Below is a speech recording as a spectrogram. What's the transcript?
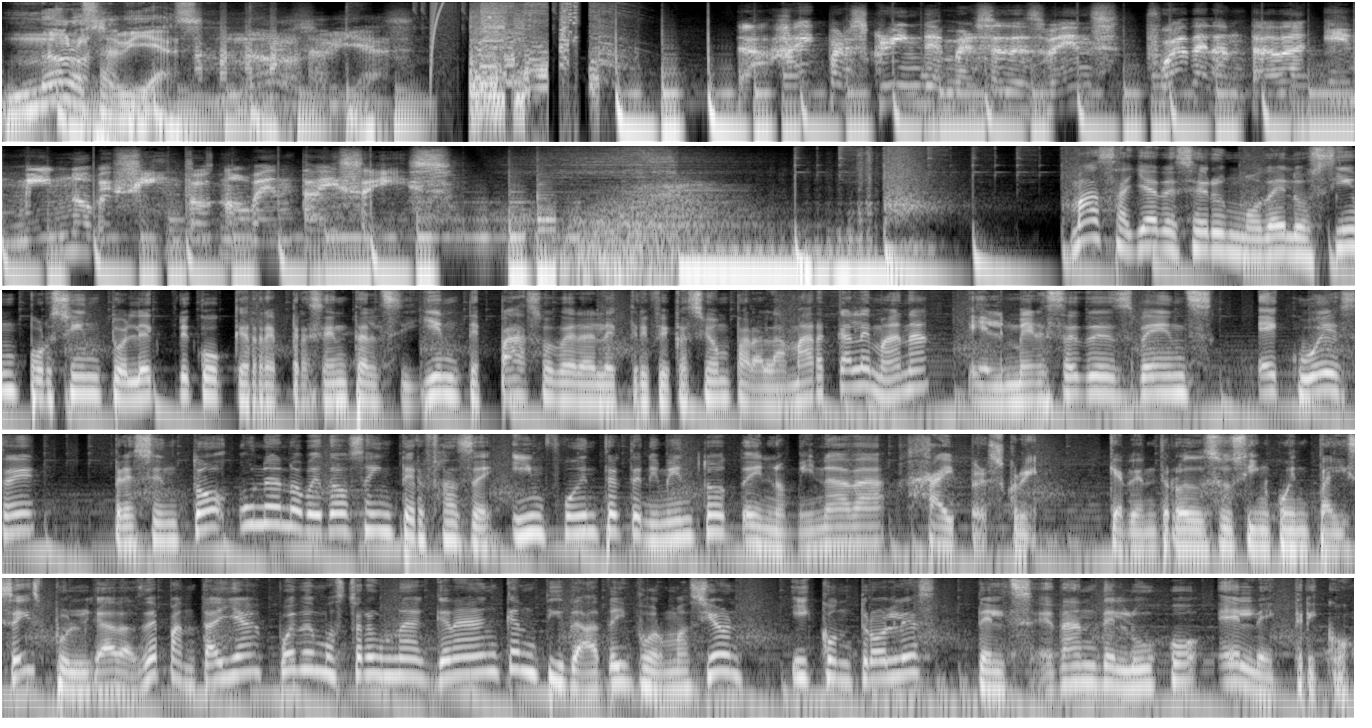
No lo sabías. No lo sabías. La Hyperscreen de Mercedes-Benz fue adelantada en 1996. Más allá de ser un modelo 100% eléctrico que representa el siguiente paso de la electrificación para la marca alemana, el Mercedes-Benz EQS presentó una novedosa interfaz de infoentretenimiento denominada Hyperscreen, que dentro de sus 56 pulgadas de pantalla puede mostrar una gran cantidad de información y controles del sedán de lujo eléctrico.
